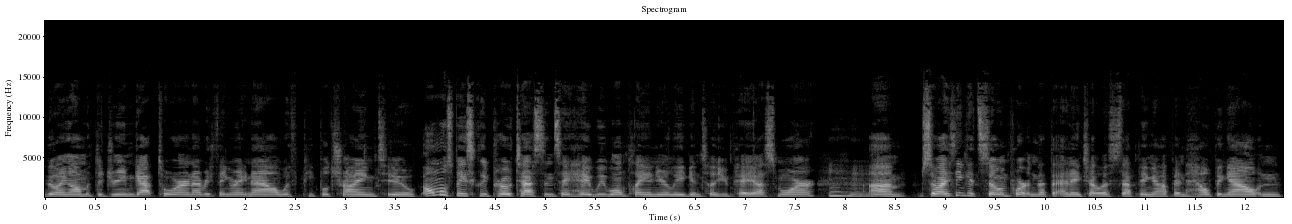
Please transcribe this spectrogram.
going on with the Dream Gap Tour and everything right now, with people trying to almost basically protest and say, hey, we won't play in your league until you pay us more. Mm-hmm. Um, so I think it's so important that the NHL is stepping up and helping out and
